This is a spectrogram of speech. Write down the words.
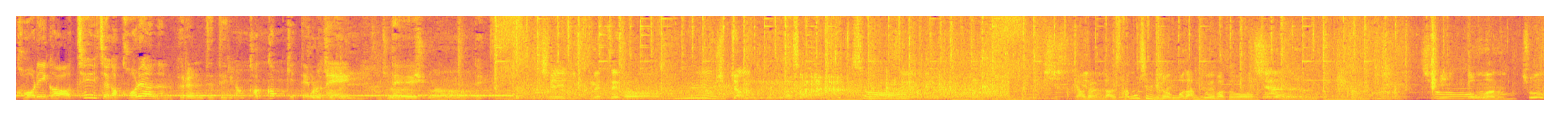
거리가 제일 제가 거래하는 브랜드들이랑 가깝기 거래처들이 때문에 네. 많으시구나. 네. 사실 이 금액대가 쉽지 않은 금액이라서 야, 난, 난 사무실 이런 건 안 구해봐서. 짐이 너무 많죠.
